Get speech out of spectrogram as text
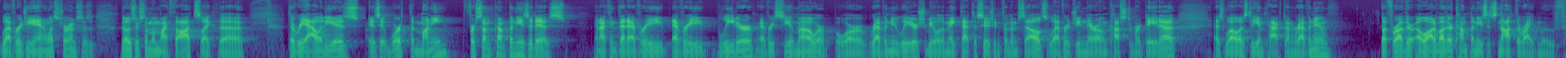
leveraging analyst firms. So those are some of my thoughts. Like the the reality is, is it worth the money? For some companies, it is. And I think that every every leader, every CMO or, or revenue leader should be able to make that decision for themselves, leveraging their own customer data as well as the impact on revenue. But for other a lot of other companies, it's not the right move.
